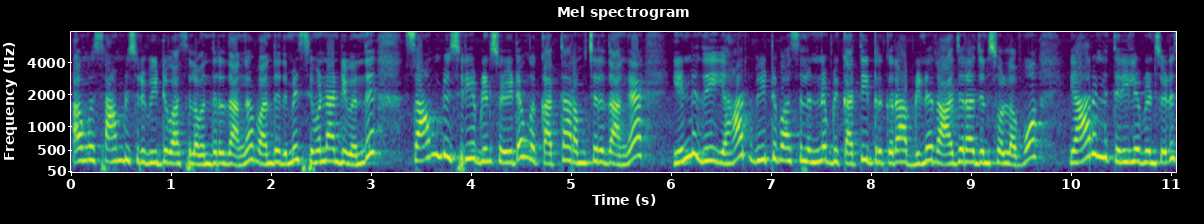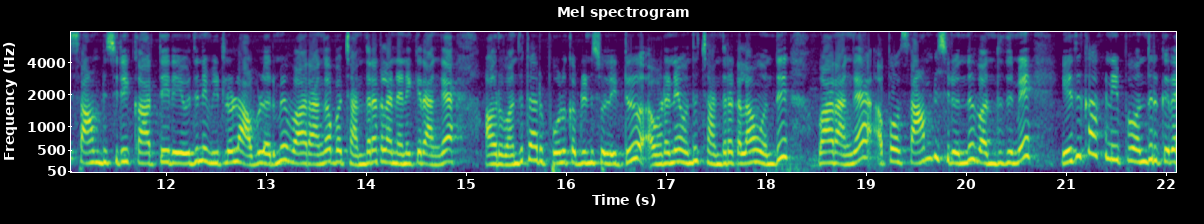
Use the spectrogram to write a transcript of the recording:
அவங்க சாமுண்டீஸ்வரி வீட்டு வாசலில் வந்துருந்தாங்க. வந்ததுமே சிவனாண்டி வந்து சாமுண்டீஸ்வரி அப்படின்னு சொல்லிட்டு அவங்க கத்த ஆரம்பிச்சிருந்தாங்க. என்னது யார் வீட்டு வாசல் நின்று இப்படி கத்திட்டு இருக்கிறா அப்படின்னு ராஜராஜன் சொல்லவும் யாருன்னு தெரியல அப்படின்னு சொல்லிட்டு சாமுண்டீஸ்வரி கார்த்தி ரேவதினு வீட்டில் உள்ள அவ்வளோருமே வராங்க. அப்போ சந்திரகலா நினைக்கிறாங்க அவர் வந்துட்டார் போலுக்கு அப்படின்னு சொல்லிட்டு உடனே வந்து சந்திரகலாவும் வந்து வராங்க. அப்போ சாமுண்டீஸ்வரி வந்து வந்ததுமே எதுக்காக நீ இப்போ வந்திருக்கிற?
